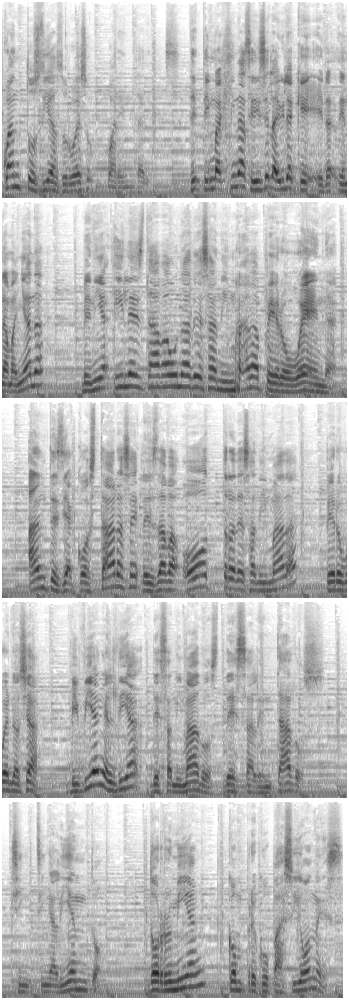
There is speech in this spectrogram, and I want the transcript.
¿Cuántos días duró eso? 40 días. ¿Te, te imaginas? Se dice la Biblia que en, en la mañana venía y les daba una desanimada, pero buena. Antes de acostarse, les daba otra desanimada, pero bueno, o sea, vivían el día desanimados, desalentados, sin, sin aliento. Dormían con preocupaciones,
